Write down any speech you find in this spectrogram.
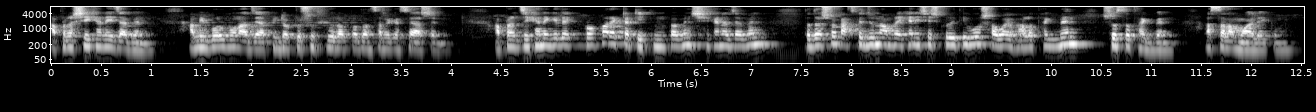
আপনারা সেখানেই যাবেন। আমি বলব না যে আপনি ডক্টর শফিউল্লাহ প্রধান স্যারের কাছে আসেন। আপনার যেখানে গেলে প্রপার একটা ট্রিটমেন্ট পাবেন, সেখানে যাবেন। তো দর্শক, আজকের জন্য আমরা এখানেই শেষ করে দিব। সবাই ভালো থাকবেন, সুস্থ থাকবেন। আসসালামু আলাইকুম।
